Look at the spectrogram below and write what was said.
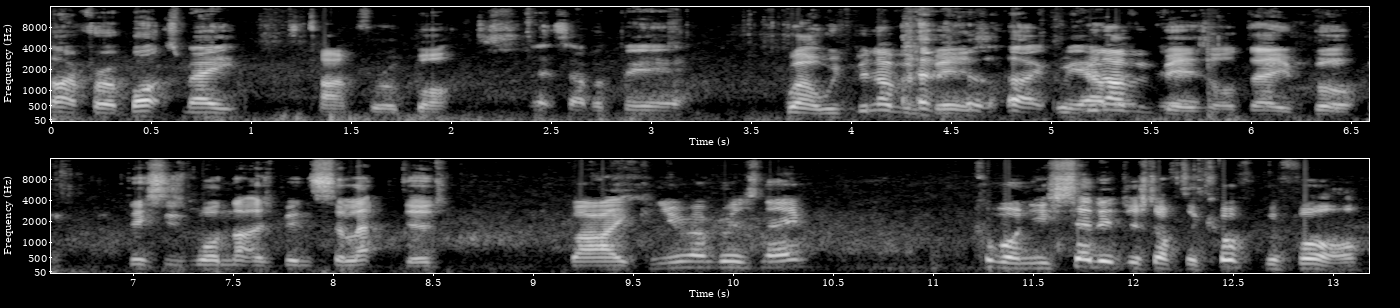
Time for a box, mate. It's time for a bot. Let's have a beer. Well, we've been having beers. like we We've been having beers all day, but this is one that has been selected by. Can you remember his name? Come on, you said it just off the cuff before.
